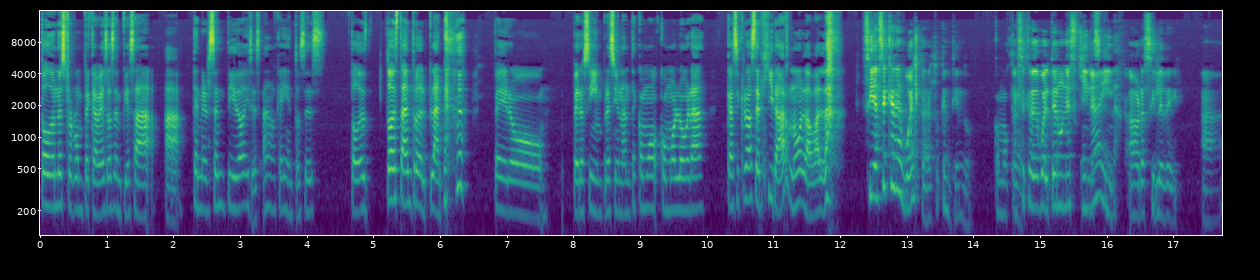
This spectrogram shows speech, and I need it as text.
todo nuestro rompecabezas empieza a, tener sentido, y dices, ah, ok, entonces todo, todo está dentro del plan. pero, pero sí, impresionante cómo, cómo logra casi creo hacer girar, ¿no? La bala. Sí, hace que de vuelta, es lo que entiendo. Como que... Hace que de vuelta en una esquina, y ahora sí le dé a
